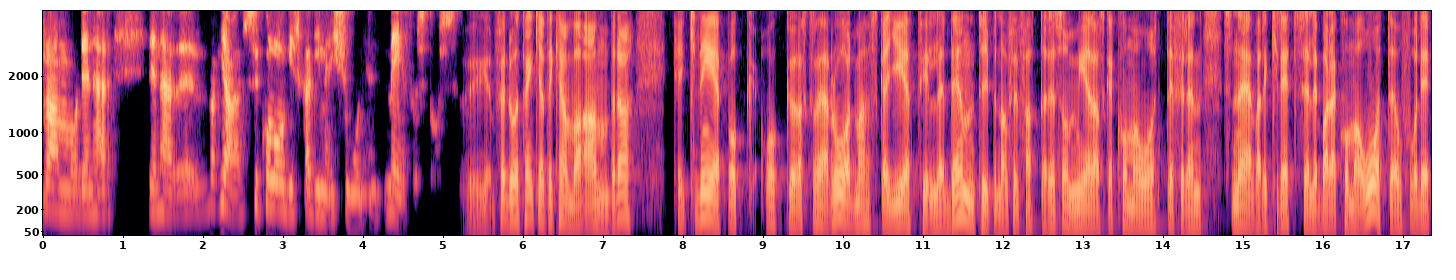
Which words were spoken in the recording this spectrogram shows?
fram och den här, den här eh, ja, psykologiska dimensionen med förstås. För då tänker jag att det kan vara andra eh, knep och, och vad ska jag säga, råd man ska ge till den typen av författare som mera ska komma åt det för en snävare krets eller bara komma åt det och få det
